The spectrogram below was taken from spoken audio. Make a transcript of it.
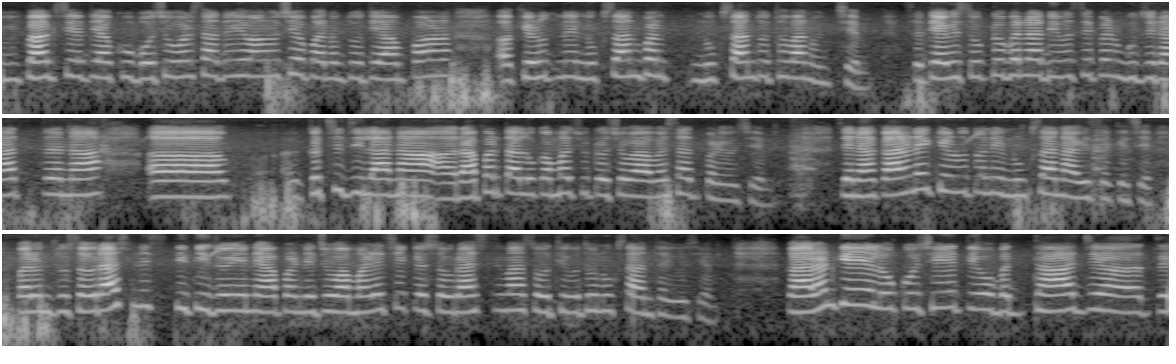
વિભાગ છે ત્યાં ખૂબ ઓછો વરસાદ રહેવાનો છે પરંતુ ત્યાં પણ ખેડૂતને નુકસાન પણ નુકસાન તો થવાનું જ છે. સત્યાવીસ ઓક્ટોબરના દિવસે પણ ગુજરાતના કચ્છ જિલ્લાના રાપર તાલુકામાં છૂટોછવાયો વરસાદ પડ્યો છે. જેના કારણે ખેડૂતોને નુકસાન આવી શકે છે. પરંતુ સૌરાષ્ટ્રની સ્થિતિ જોઈને આપણને જોવા મળે છે કે સૌરાષ્ટ્રમાં સૌથી વધુ નુકસાન થયું છે. કારણ કે લોકો છે તેઓ બધા જ તે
